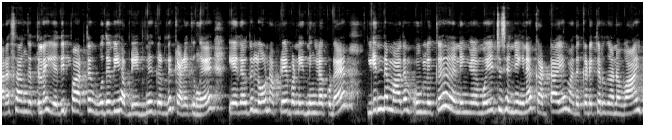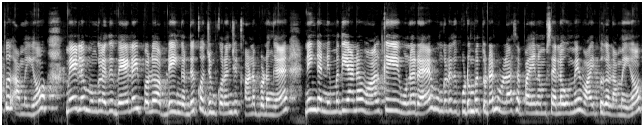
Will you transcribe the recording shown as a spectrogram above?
அரசாங்கத்தில் எதிர்பார்த்த உதவி அப்படிங்கிறது கிடைக்குங்க. ஏதாவது லோன் அப்ளை பண்ணியிருந்தீங்களா கூட இந்த மாதம் உங்களுக்கு நீங்கள் முயற்சி செஞ்சீங்கன்னா கட்டாயம் அது கிடைக்கிறதுக்கான வாய்ப்பு அமையும். மேலும் உங்களது வேலை பழு அப்படிங்கிறது கொஞ்சம் குறைஞ்சு காணப்படுங்க. நீங்கள் நிம்மதியான வாழ்க்கையை உணர உங்களது குடும்பத்துடன் உல்லாச பயணம் செல்லவுமே வாய்ப்புகள் அமையும்.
